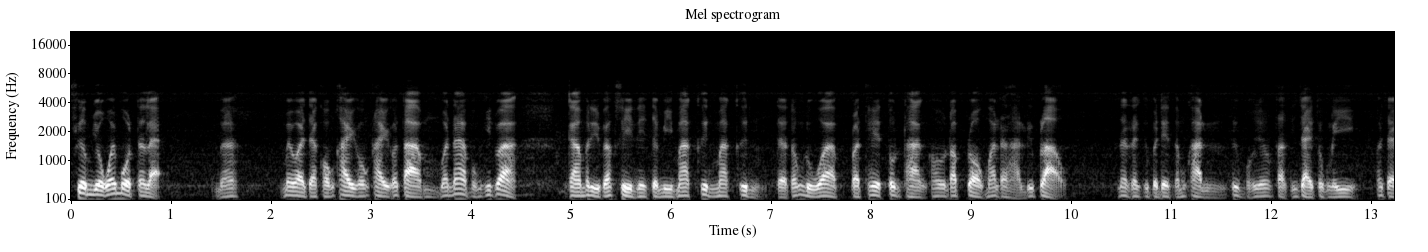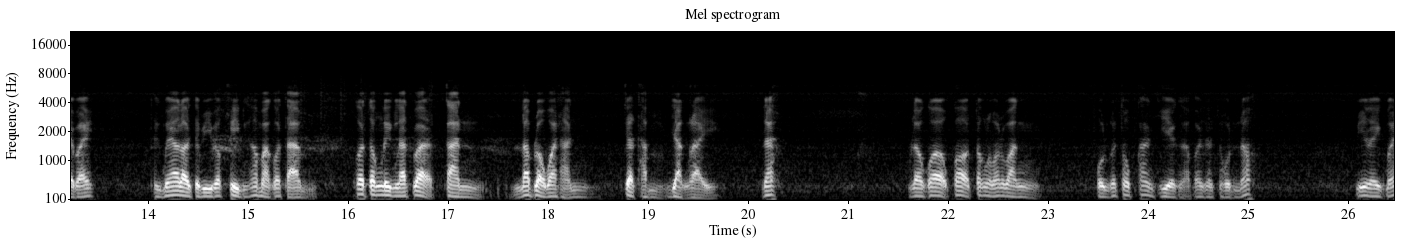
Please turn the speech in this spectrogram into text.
เชื่อมโยงไว้หมดนั่นแหละนะ ไม่ว่าจะของใครของใครก็ตาม วันหน้าผมคิดว่าการผลิตวัคซีนเนี่ยจะมีมากขึ้นมากขึ้น แต่ต้องดูว่าประเทศต้นทางเขารับรองมาตรฐานหรือเปล่า นั่นก็คือประเด็นสำคัญ ซึ่งผมจะต้องตัดสินใจตรงนี้เข้าใจไหมถึงแม้เราจะมีวัคซีนเข้ามาก็ตาม ก็ต้องเร่งรัดว่าการรับรองมาตรฐานจะทำอย่างไรนะ เราก็ก็ต้องระมัดระวังผลกระทบข้างเคียงกับประชาชนเนาะมีอะไรอีกไหม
